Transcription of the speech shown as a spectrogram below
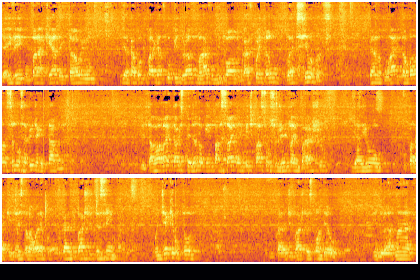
E aí veio com paraquedas e tal, e, o, e acabou que o paraquedas ficou pendurado numa árvore muito alta. O cara ficou então lá de cima, com as pernas no ar e tal, balançando, não sabia onde é que ele estava, né? Ele estava lá e estava esperando alguém passar, e de repente passa um sujeito lá embaixo, e aí o, o paraquedista ela olha para o cara de baixo e diz assim, onde é que eu estou? O cara de baixo respondeu, pendurado na árvore.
